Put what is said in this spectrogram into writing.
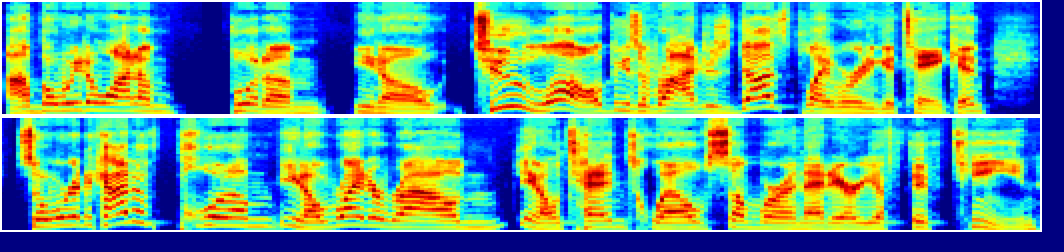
Um, but we don't want to put them, you know, too low because if Rodgers does play, we're going to get taken. So we're going to kind of put them, you know, right around, you know, 10, 12, somewhere in that area, 15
